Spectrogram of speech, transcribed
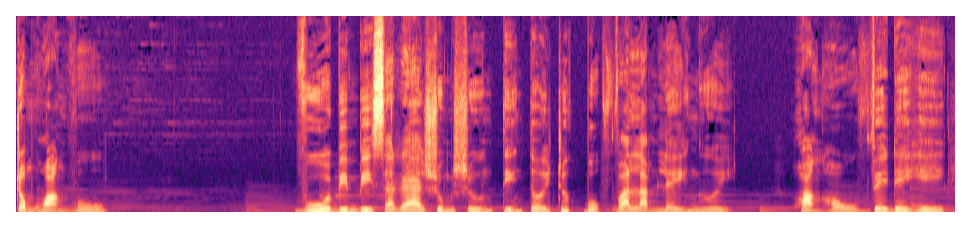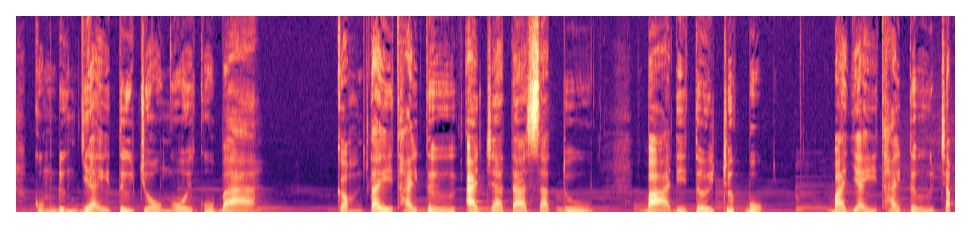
trong hoàng vũ. Vua Bimbisara sung sướng tiến tới trước bục và làm lễ người. Hoàng hậu Vedehi cũng đứng dậy từ chỗ ngồi của bà. Cầm tay thái tử Ajatasattu, bà đi tới trước bục. Bà dạy thái tử chắp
